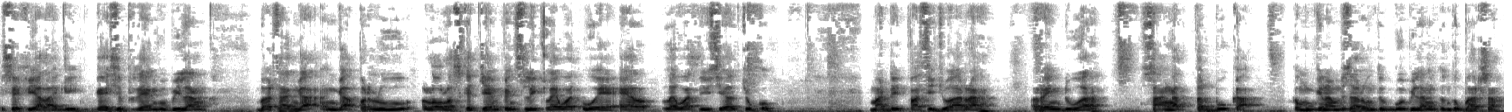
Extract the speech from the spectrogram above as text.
Sevilla lagi. Kayak seperti yang gue bilang, Barca nggak nggak perlu lolos ke Champions League lewat UEL, lewat UCL cukup Madrid pasti juara, rank 2 sangat terbuka. Kemungkinan besar untuk gue bilang itu untuk Barca.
